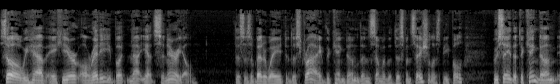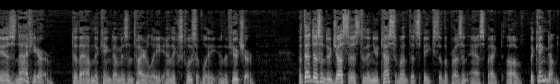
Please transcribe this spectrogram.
So we have a here already, but not yet scenario. This is a better way to describe the kingdom than some of the dispensationalist people who say that the kingdom is not here. To them, the kingdom is entirely and exclusively in the future. But that doesn't do justice to the New Testament that speaks of the present aspect of the kingdom.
